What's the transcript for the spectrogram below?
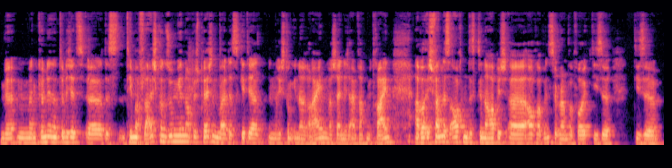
man könnte natürlich jetzt äh, das Thema Fleischkonsum hier noch besprechen, weil das geht ja in Richtung Innereien wahrscheinlich einfach mit rein. Aber ich fand das auch, und das genau habe ich äh, auch auf Instagram verfolgt, diese, diese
